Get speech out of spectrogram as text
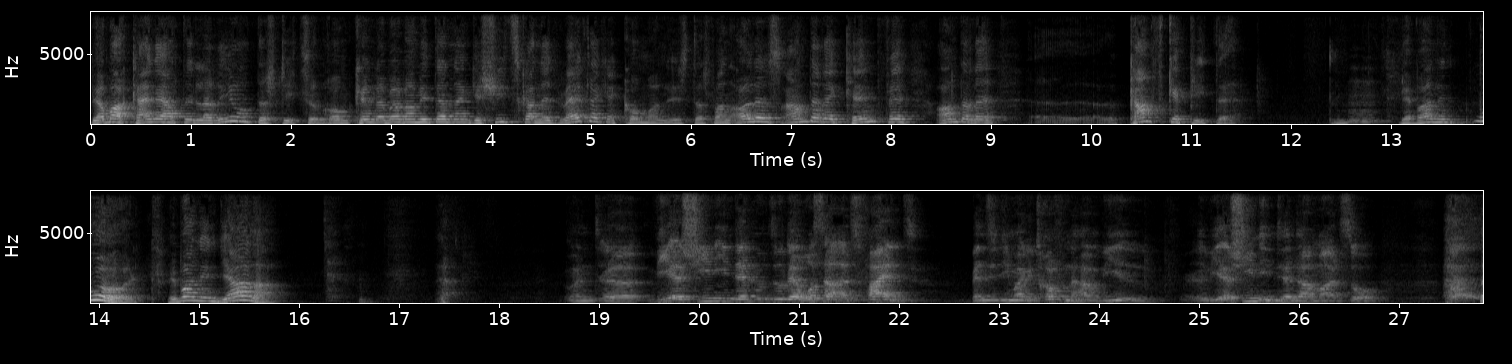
Wir haben auch keine Artillerieunterstützung haben können, weil man mit einem Geschütz gar nicht weitergekommen ist. Das waren alles andere Kämpfe, andere Kampfgebiete. Hm? Wir waren in Urwald, wir waren Indianer. Ja. Und äh, wie erschien Ihnen denn nun so der Russe als Feind, wenn Sie die mal getroffen haben? Wie, äh, wie erschien Ihnen der damals so?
